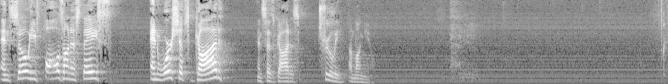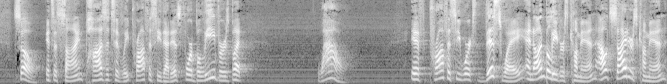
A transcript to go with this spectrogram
And so he falls on his face and worships God and says, God is truly among you. So, it's a sign, positively, prophecy that is, for believers, but wow. If prophecy works this way and unbelievers come in, outsiders come in,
